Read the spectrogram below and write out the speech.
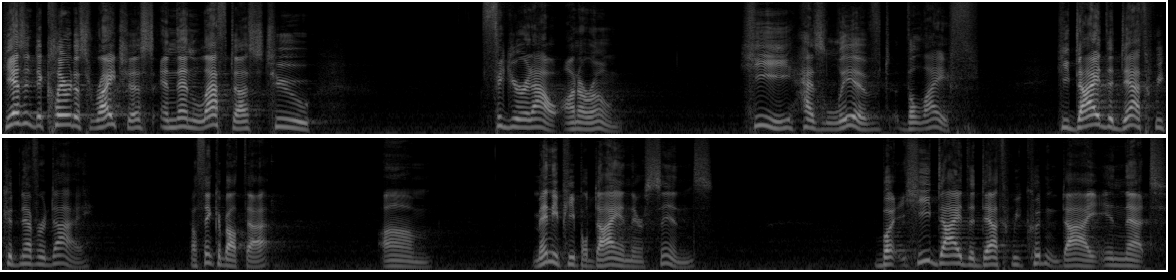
He hasn't declared us righteous and then left us to figure it out on our own. He has lived the life. He died the death we could never die. Now, think about that. Um, Many people die in their sins. But he died the death we couldn't die, in that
